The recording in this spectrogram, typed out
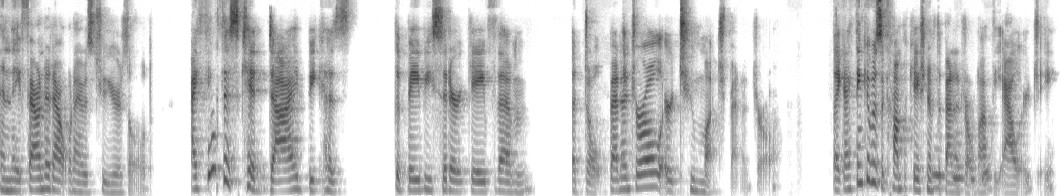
And they found it out when I was two years old. I think this kid died because the babysitter gave them adult Benadryl or too much Benadryl. Like, I think it was a complication of the Benadryl, not the allergy.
